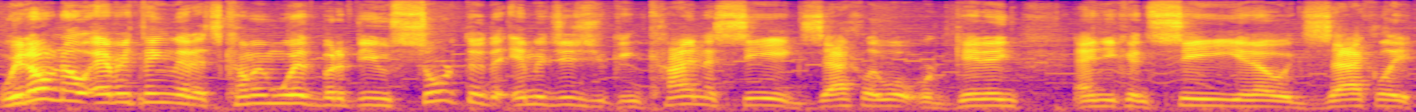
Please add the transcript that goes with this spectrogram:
We don't know everything that it's coming with, but if you sort through the images, you can kind of see exactly what we're getting, and you can see, you know, exactly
